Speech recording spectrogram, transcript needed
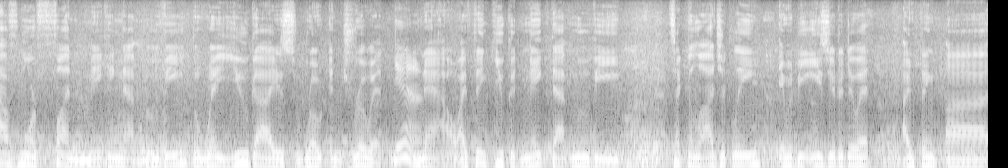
have more fun making that movie the way you guys wrote and drew it. Yeah. Now I think you could make that movie technologically. It would be easier to do it. I think uh,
